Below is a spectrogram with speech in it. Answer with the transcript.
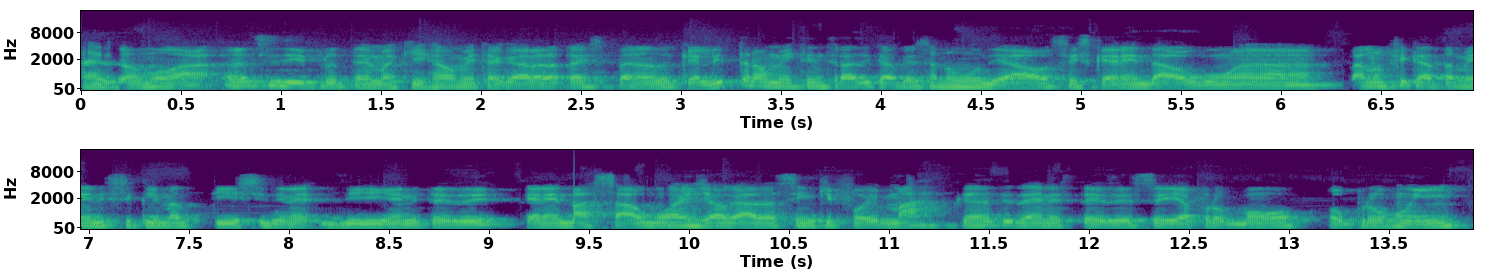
Mas vamos lá. Antes de ir pro tema que realmente a galera tá esperando, que é literalmente entrar de cabeça no Mundial, vocês querem dar alguma. Pra não ficar também nesse clima tice de, de NTZ, querem passar alguma jogada assim que foi marcante da NTZ, se ia pro bom ou pro ruim?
